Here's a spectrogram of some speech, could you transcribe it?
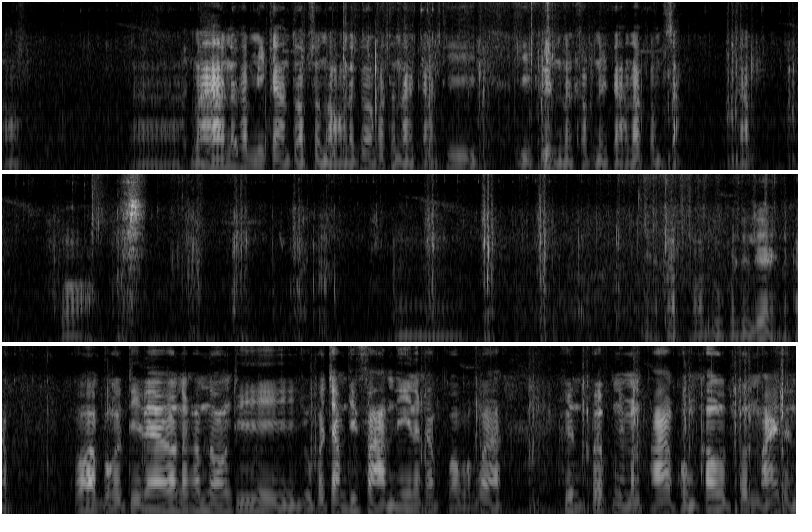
เนาะอ่าม้านะครับมีการตอบสนองแล้วก็พัฒนาการที่ดีขึ้นนะครับในการรับคำสั่งครับ ก็นี่นะครับก็ดูไปเรื่อยๆนะครับ เพราะว่าปกติแล้วนะครับน้องที่อยู่ประจำที่ฟาร์มนี้นะครับก็บอกว่าขึ้นปุ๊บเนี่ยมันพาผมเข้าต้นไม้ทัน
